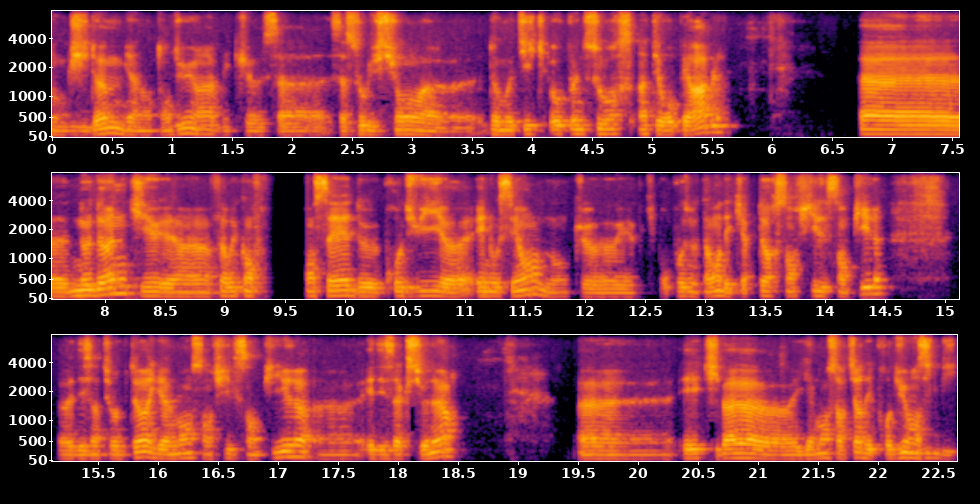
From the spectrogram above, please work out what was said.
Donc JDOM, bien entendu, hein, avec sa, sa, solution domotique open source interopérable. Nodon, qui est un fabricant français de produits euh, N-Océan, donc euh, qui propose notamment des capteurs sans fil, sans pile, euh, des interrupteurs également sans fil, sans pile et des actionneurs, et qui va également sortir des produits en Zigbee.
